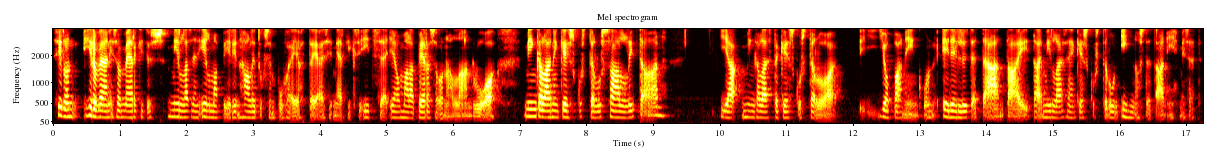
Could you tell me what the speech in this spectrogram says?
Silloin hirveän iso merkitys, millaisen ilmapiirin hallituksen puheenjohtaja esimerkiksi itse ja omalla persoonallaan luo, minkälainen keskustelu sallitaan ja minkälaista keskustelua jopa niin kuin edellytetään tai, tai millaiseen keskusteluun innostetaan ihmiset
